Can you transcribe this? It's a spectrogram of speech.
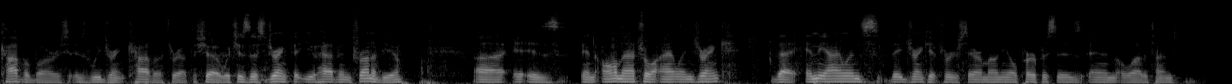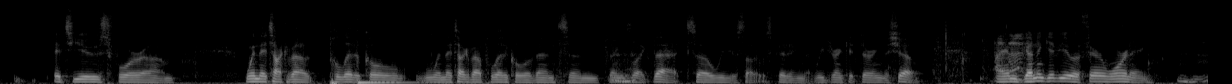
kava bars, is we drink kava throughout the show, which is this drink that you have in front of you. Uh, it is an all-natural island drink that in the islands they drink it for ceremonial purposes, and a lot of times it's used for um, when they talk about political when they talk about political events and things Mhm. like that. So we just thought it was fitting that we drink it during the show. I am going to give you a fair warning. Mm-hmm.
